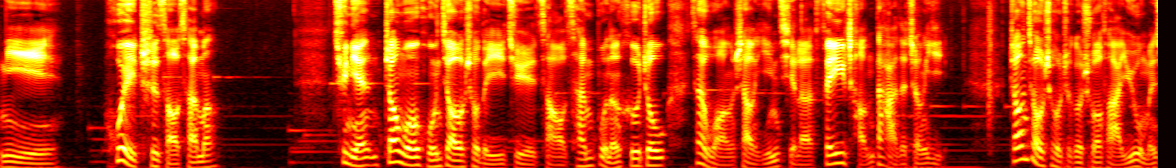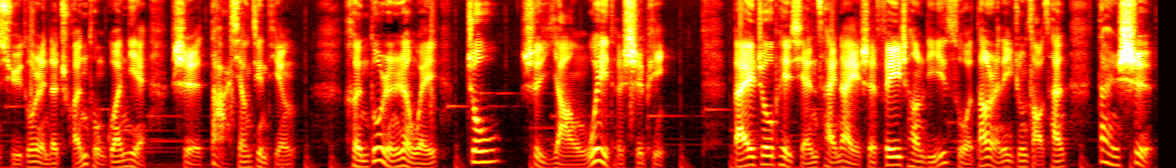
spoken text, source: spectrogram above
你会吃早餐吗？去年张文宏教授的一句“早餐不能喝粥”在网上引起了非常大的争议。张教授这个说法与我们许多人的传统观念是大相径庭。很多人认为粥是养胃的食品，白粥配咸菜那也是非常理所当然的一种早餐。但是，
